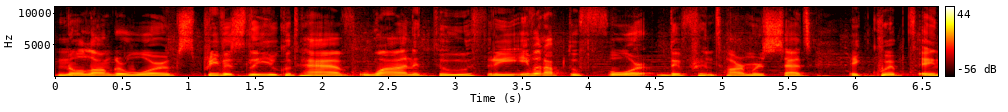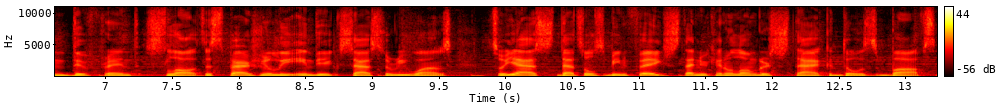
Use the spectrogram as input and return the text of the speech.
no longer works. Previously, you could have one, two, three, even up to four different armor sets equipped in different slots, especially in the accessory ones. So yes, that's also been fixed and you can no longer stack those buffs.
